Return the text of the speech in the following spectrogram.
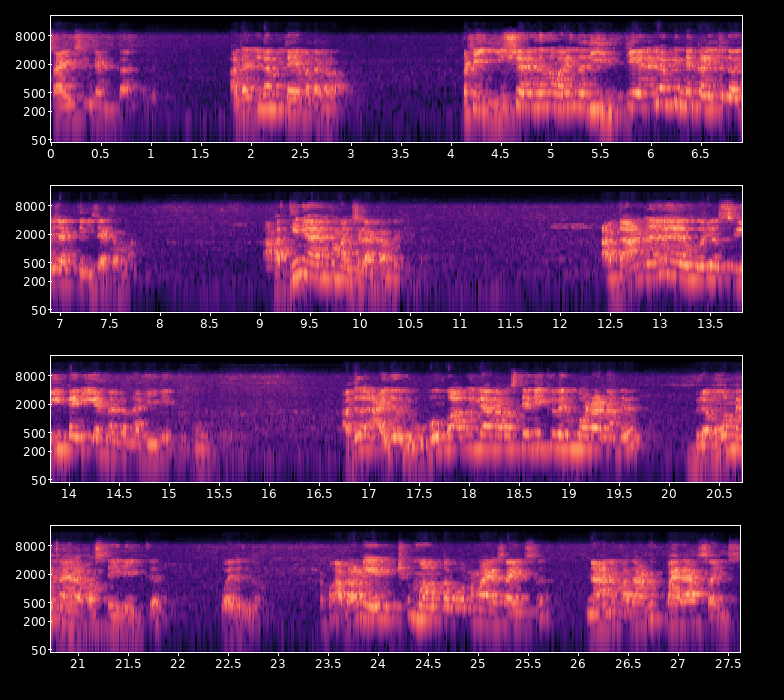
സയൻസിന്റെ അടിസ്ഥാനത്തിൽ അതെല്ലാം ദേവതകളാണ്. പക്ഷെ ഈശ്വരൻ എന്ന് പറയുന്നത് ഇന്ത്യയെല്ലാം പിന്നെ കളിക്കുന്ന ഒരു ശക്തി വിശേഷമാണ്. അതിനെ ആർക്കും മനസ്സിലാക്കാൻ പറ്റില്ല. അതാണ് ഒരു ശ്രീഹരി എന്നുള്ള നദിയിലേക്ക് പോകുമ്പോൾ. അത് അതിന് രൂപവും ഭാവില്ലാത്ത അവസ്ഥയിലേക്ക് വരുമ്പോഴാണ് അത് ബ്രഹ്മം എന്ന അവസ്ഥയിലേക്ക് വരുന്നത്. അപ്പോൾ അതാണ് ഏറ്റവും മഹത്വപൂർണമായ സയൻസ് ജ്ഞാനം അതാണ് പരാ സയൻസ്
